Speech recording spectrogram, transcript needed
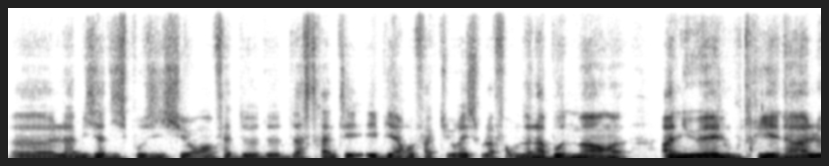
la mise à disposition en fait d'astreinte de, est, bien refacturée sous la forme d'un abonnement annuel ou triennal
